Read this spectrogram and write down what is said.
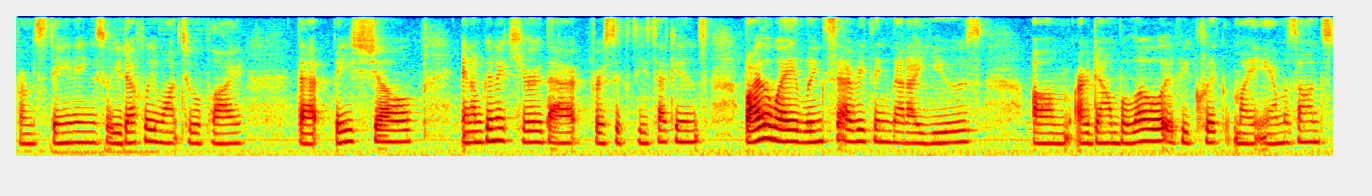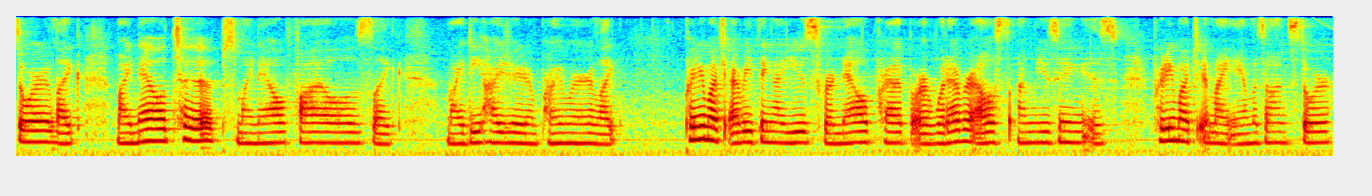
from staining. So you definitely want to apply that base gel and I'm gonna cure that for 60 seconds. By the way, links to everything that I use um, are down below if you click my Amazon store, like my nail tips, my nail files, like my dehydrator primer, like pretty much everything I use for nail prep or whatever else I'm using is pretty much in my Amazon store.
